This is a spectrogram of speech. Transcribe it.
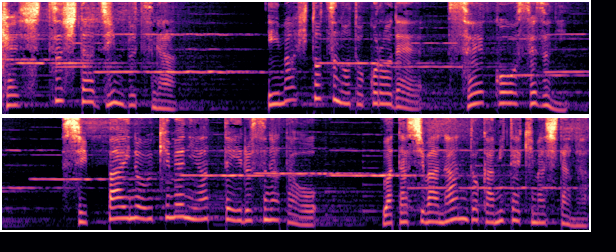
傑出した人物が今一つのところで成功せずに失敗の浮き目にあっている姿を私は何度か見てきましたが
